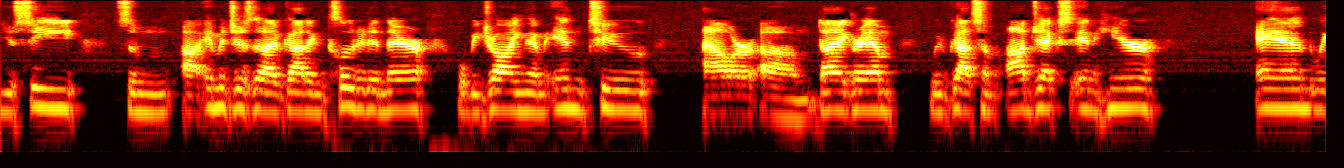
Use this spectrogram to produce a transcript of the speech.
you see some uh, images that I've got included in there. We'll be drawing them into our um, diagram. We've got some objects in here and we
